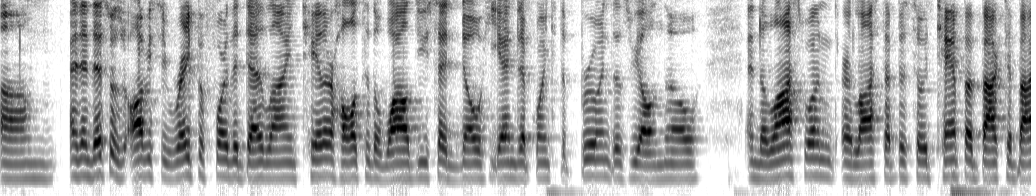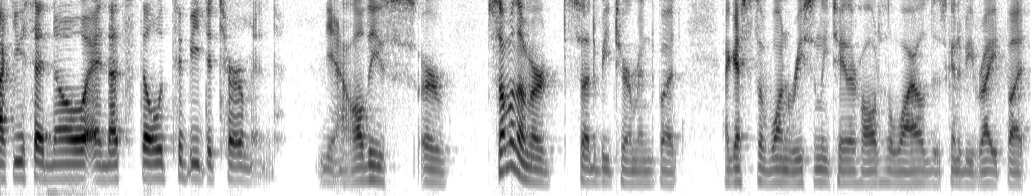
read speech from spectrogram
Um, and then this was obviously right before the deadline. Taylor Hall to the Wild. You said no. He ended up going to the Bruins, as we all know. And the last one, or last episode, Tampa back to back. You said no, and that's still to be determined. Yeah, all these are some of them are said to be determined, but I guess the one recently Taylor Hall to the Wild is going to be right. But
